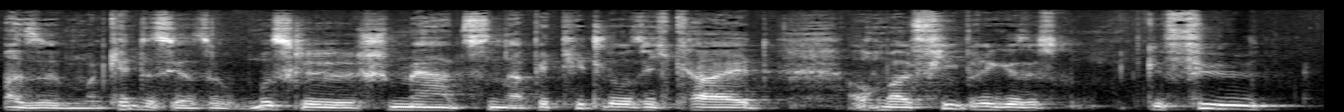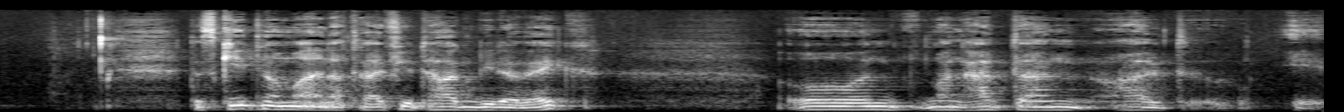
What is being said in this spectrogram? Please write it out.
Also man kennt es ja so, Muskelschmerzen, Appetitlosigkeit, auch mal fiebriges Gefühl. Das geht normal nach drei, vier Tagen wieder weg. Und man hat dann halt äh,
